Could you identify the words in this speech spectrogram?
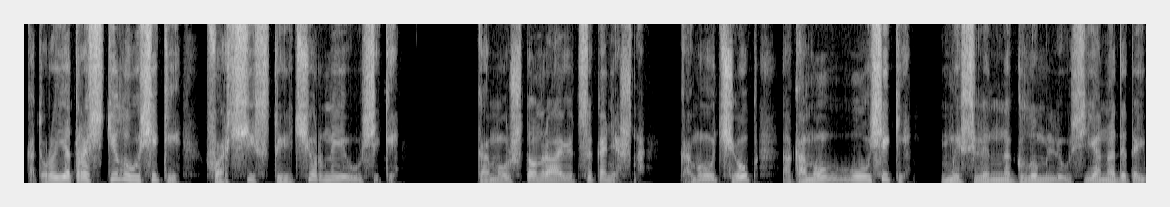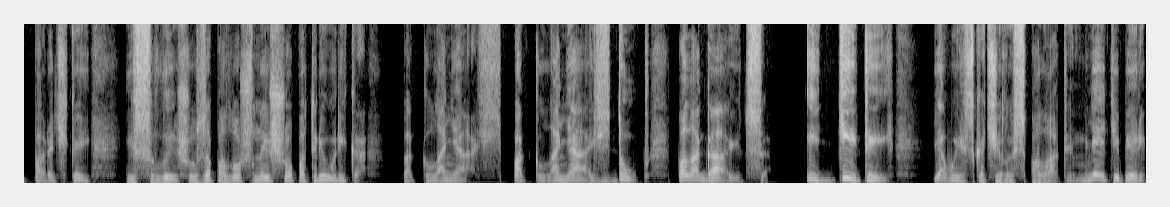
который отрастил усики, фарсистые черные усики. Кому что нравится, конечно. Кому чуб, а кому усики. Мысленно глумлюсь я над этой парочкой — и слышу заполошный шепот Рюрика. «Поклонясь, поклонясь, дуб, полагается! Иди ты!» Я выскочил из палаты. Мне теперь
